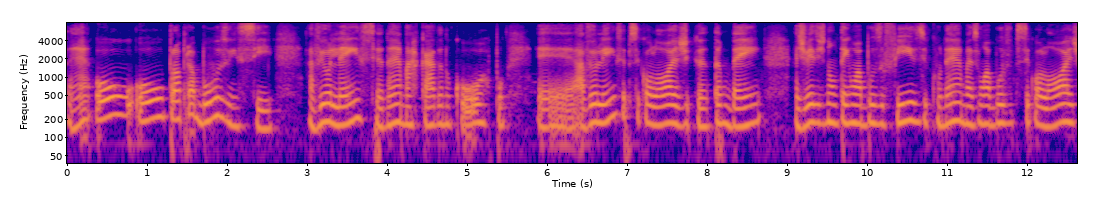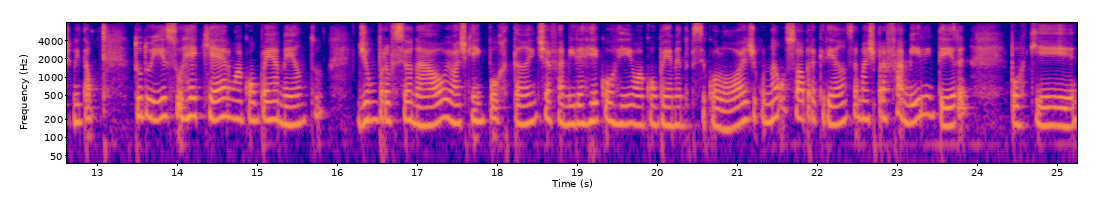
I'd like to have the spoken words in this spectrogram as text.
né? ou, ou o próprio abuso em si, a violência né, marcada no corpo, é, a violência psicológica também, às vezes não tem um abuso físico, né, mas um abuso psicológico. Então, tudo isso requer um acompanhamento de um profissional. Eu acho que é importante a família recorrer a um acompanhamento psicológico, não só para a criança, mas para a família inteira, porque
